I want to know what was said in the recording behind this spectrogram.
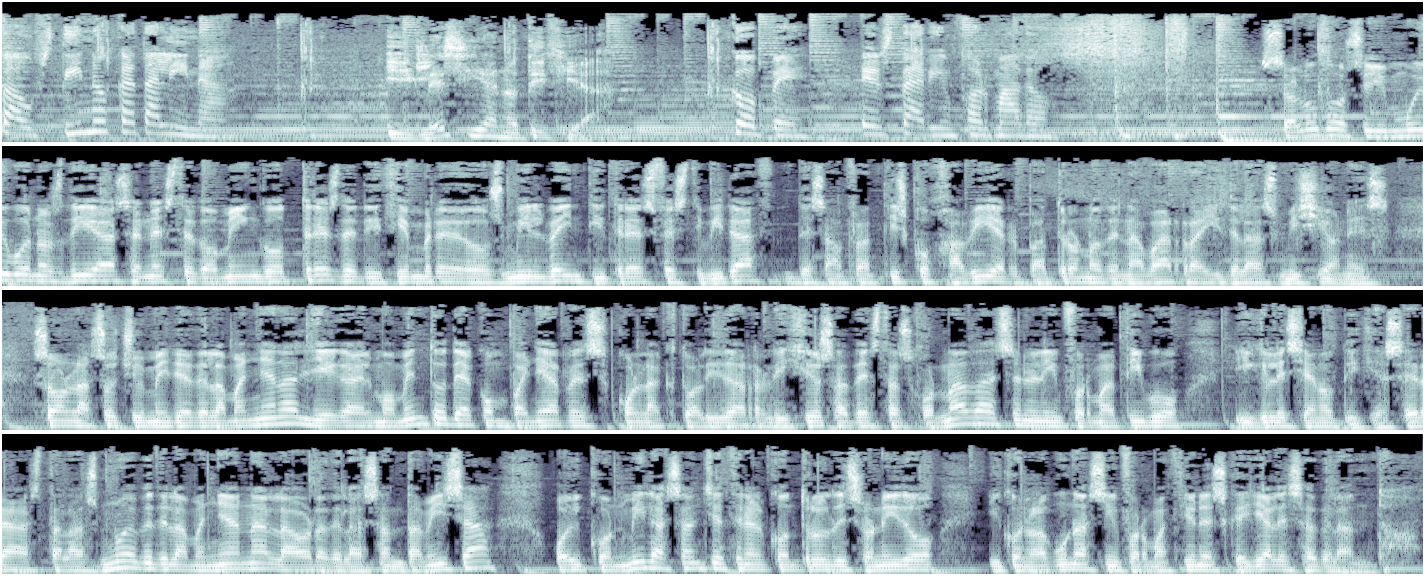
Faustino Catalina. Iglesia Noticia. Cope, estar informado. Saludos y muy buenos días en este domingo 3 de diciembre de 2023, festividad de San Francisco Javier, patrono de Navarra y de las misiones. Son las ocho y media de la mañana, llega el momento de acompañarles con la actualidad religiosa de estas jornadas en el informativo Iglesia Noticias. Será hasta las nueve de la mañana, la hora de la Santa Misa, hoy con Mila Sánchez en el control de sonido y con algunas informaciones que ya les adelanto.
